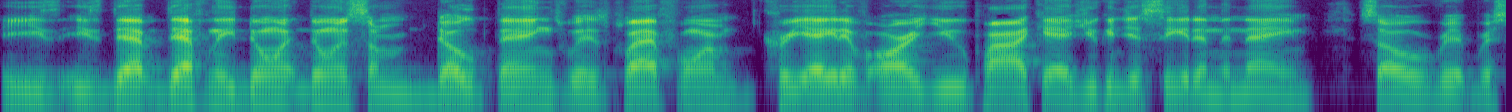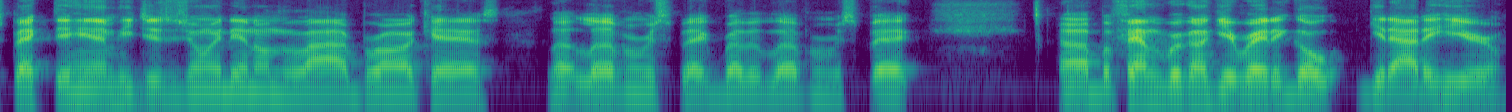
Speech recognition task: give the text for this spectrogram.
he's he's def- definitely doing doing some dope things with his platform. Creative RU podcast. You can just see it in the name. So re- respect to him. He just joined in on the live broadcast. love and respect, brother. Love and respect. Uh, but family, we're gonna get ready to go get out of here.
